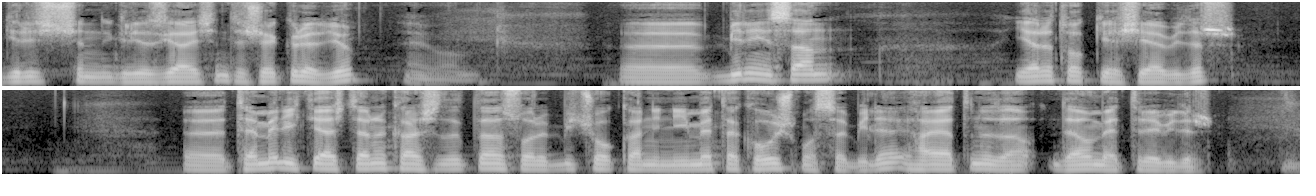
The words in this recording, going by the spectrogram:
Giriş için, girizgah için teşekkür ediyorum. Eyvallah. Ee, bir insan yarı tok yaşayabilir. e, temel ihtiyaçlarını karşıladıktan sonra birçok hani nimete kavuşmasa bile hayatını da, devam ettirebilir. Hı hı.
